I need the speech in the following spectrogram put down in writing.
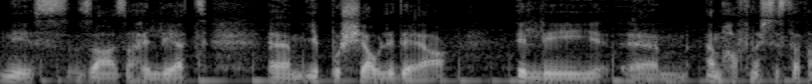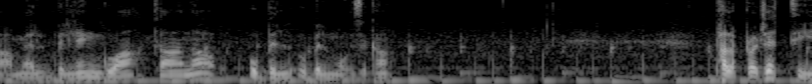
nies żgħażagħ illi qed jippuxxjaw l-idea illi hemm ħafna x'tista' tagħmel bil-lingwa tagħna u bil-mużika. Bħala proġetti,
